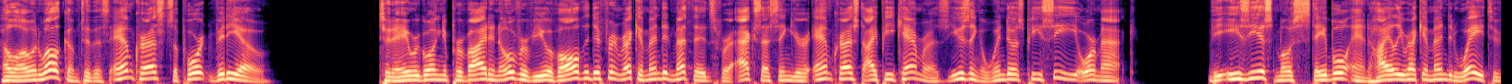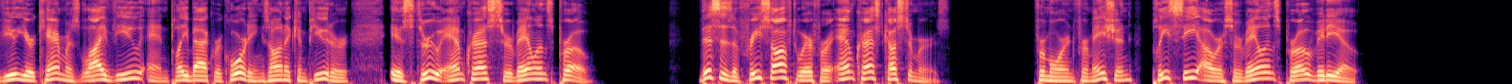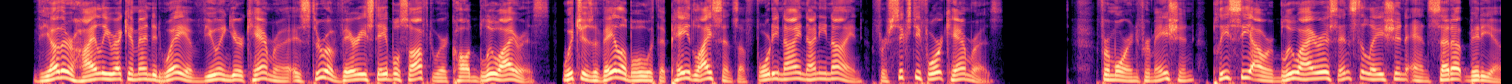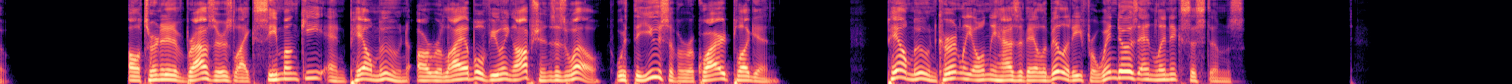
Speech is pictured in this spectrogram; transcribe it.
Hello and welcome to this Amcrest support video. Today we're going to provide an overview of all the different recommended methods for accessing your Amcrest IP cameras using a Windows PC or Mac. The easiest, most stable, and highly recommended way to view your camera's live view and playback recordings on a computer is through Amcrest Surveillance Pro. This is a free software for Amcrest customers. For more information, please see our Surveillance Pro video. The other highly recommended way of viewing your camera is through a very stable software called Blue Iris, which is available with a paid license of $49.99 for 64 cameras. For more information, please see our Blue Iris installation and setup video. Alternative browsers like SeaMonkey and Pale Moon are reliable viewing options as well, with the use of a required plugin. Pale Moon currently only has availability for Windows and Linux systems.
